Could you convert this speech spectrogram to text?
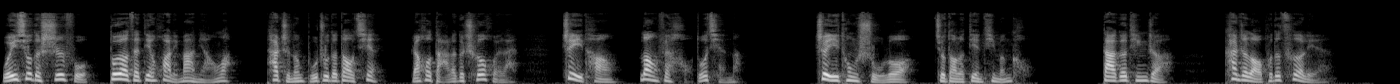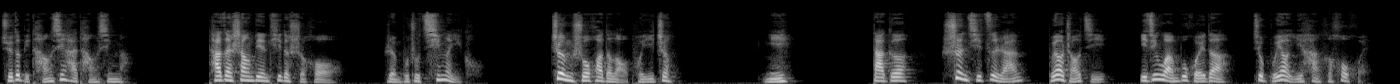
维修的师傅都要在电话里骂娘了，他只能不住的道歉，然后打了个车回来。这一趟浪费好多钱呢。这一通数落就到了电梯门口。大哥听着，看着老婆的侧脸，觉得比唐心还唐心呢。他在上电梯的时候忍不住亲了一口。正说话的老婆一怔：“你，大哥，顺其自然，不要着急。”已经挽不回的，就不要遗憾和后悔。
